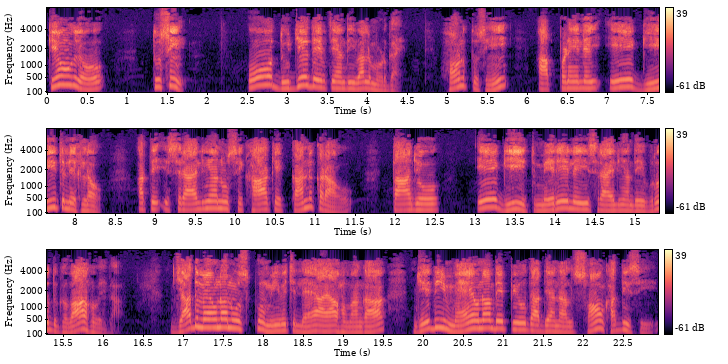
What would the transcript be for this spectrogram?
ਕਿਉਂਕਿ ਤੁਸੀਂ ਉਹ ਦੂਜੇ ਦੇਵਤਿਆਂ ਦੀ ਵੱਲ ਮੁੜ ਗਏ। ਹੁਣ ਤੁਸੀਂ ਆਪਣੇ ਲਈ ਇਹ ਗੀਤ ਲਿਖ ਲਓ ਅਤੇ ਇਸرائیਲੀਆਂ ਨੂੰ ਸਿਖਾ ਕੇ ਕੰਨ ਕਰਾਓ ਤਾਂ ਜੋ ਇਹ ਗੀਤ ਮੇਰੇ ਲਈ ਇਸرائیਲੀਆਂ ਦੇ ਵਿਰੁੱਧ ਗਵਾਹ ਹੋਵੇਗਾ। ਜਦ ਮੈਂ ਉਹਨਾਂ ਨੂੰ ਉਸ ਭੂਮੀ ਵਿੱਚ ਲੈ ਆਇਆ ਹੋਵਾਂਗਾ, ਜਿਹਦੀ ਮੈਂ ਉਹਨਾਂ ਦੇ ਪਿਓ ਦਾਦਿਆਂ ਨਾਲ ਸਹੁੰ ਖਾਧੀ ਸੀ,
